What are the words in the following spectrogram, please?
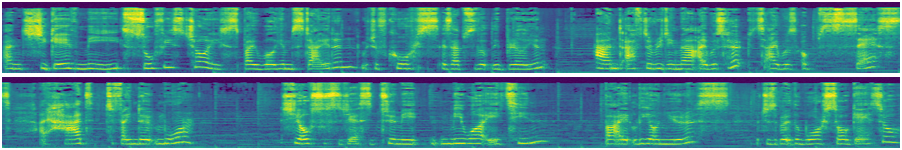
And she gave me Sophie's Choice by William Styron, which of course is absolutely brilliant. And after reading that, I was hooked. I was obsessed. I had to find out more. She also suggested to me Mila 18 by Leon Uris, which is about the Warsaw Ghetto.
